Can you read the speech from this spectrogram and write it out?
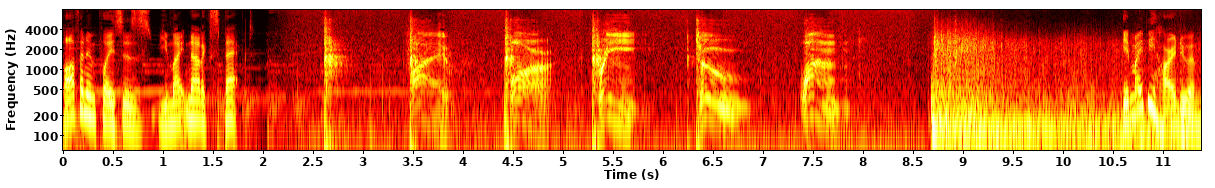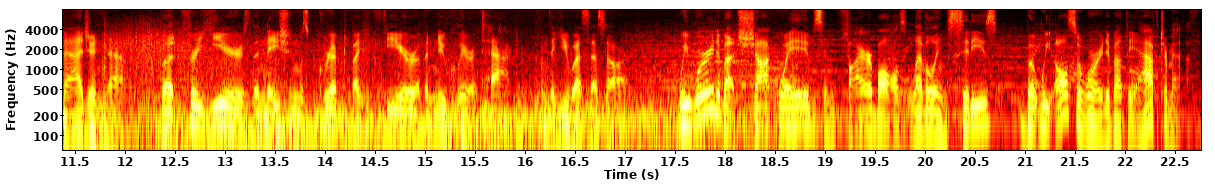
often in places you might not expect. Five, four, three, two, one. It might be hard to imagine now, but for years the nation was gripped by fear of a nuclear attack from the USSR. We worried about shock waves and fireballs leveling cities, but we also worried about the aftermath.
